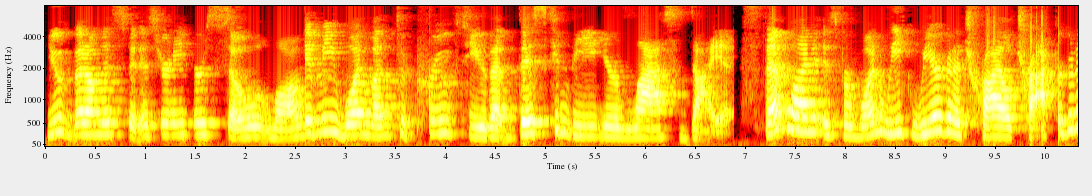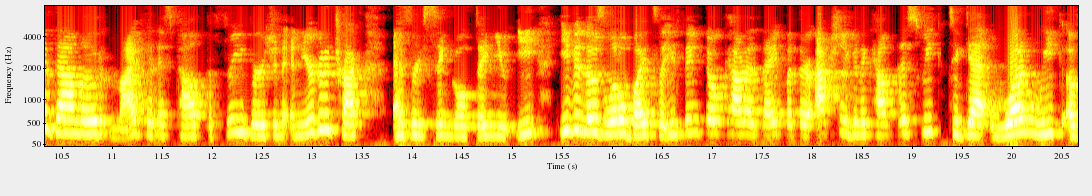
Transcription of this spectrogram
you've been on this fitness journey for so long. Give me one month to prove to you that this can be your last diet. Step one is for one week, we are going to trial track. You're going to download MyFitnessPal, the free version, and you're going to track every single thing you eat, even those little bites that you think don't count at night, but they're actually going to count this week to get one week of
